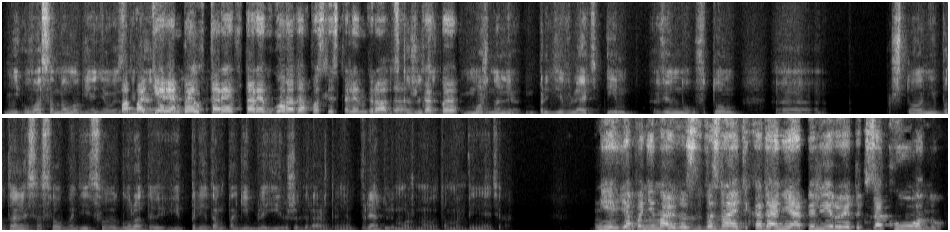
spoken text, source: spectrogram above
не- у вас аналогия не по возникает? потерям был вторым, вторым городом после Сталинграда. Скажите, как бы, можно ли предъявлять им вину в том, э, что они пытались освободить свой город и, и при этом погибли их же граждане? Вряд ли можно в этом обвинять их. не, я понимаю, но вы знаете, когда они апеллируют к закону,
